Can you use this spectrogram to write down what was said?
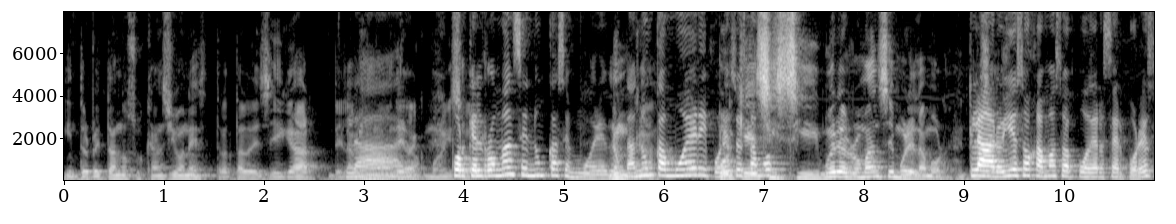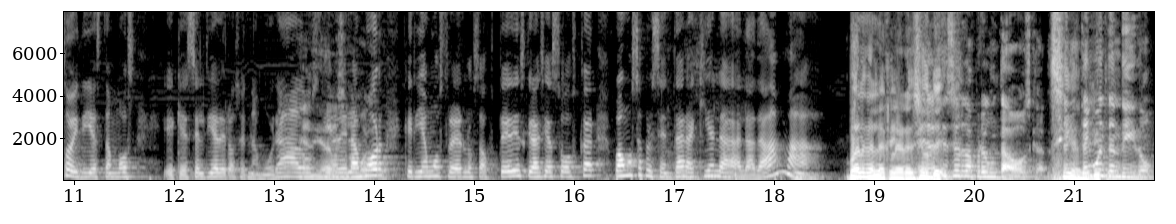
interpretando sus canciones, tratar de llegar de la misma Claro. manera como lo hizo. Porque el romance nunca se muere, ¿verdad? Nunca. Nunca, muere y por eso Porque estamos... si, si muere el romance, muere el amor. Claro, y eso jamás va a poder ser. Por eso hoy día estamos, eh, que es el Día de los Enamorados, El Día, Día de los del Amor. Queríamos traerlos a ustedes. Gracias, Oscar. Vamos a presentar aquí a la, a la dama. Valga la aclaración Mira, de... te hacer una pregunta, Oscar. Sí, Tengo entendido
